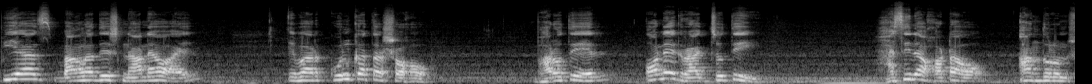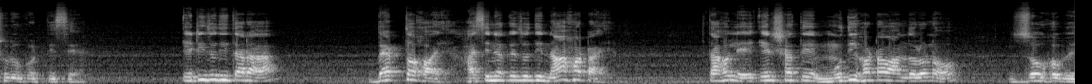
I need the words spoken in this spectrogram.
পিঁয়াজ বাংলাদেশ না নেওয়ায় এবার কলকাতা সহ ভারতের অনেক রাজ্যতেই হাসিনা হটাও আন্দোলন শুরু করতেছে। এটি যদি তারা ব্যর্থ হয়, হাসিনাকে যদি না হটায়, তাহলে এর সাথে মোদি হটাও আন্দোলনও যোগ হবে,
